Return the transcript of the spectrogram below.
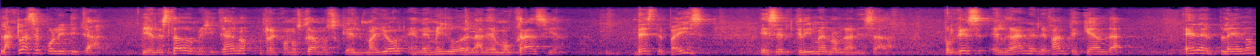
la clase política y el Estado mexicano reconozcamos que el mayor enemigo de la democracia de este país es el crimen organizado, porque es el gran elefante que anda en el pleno,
